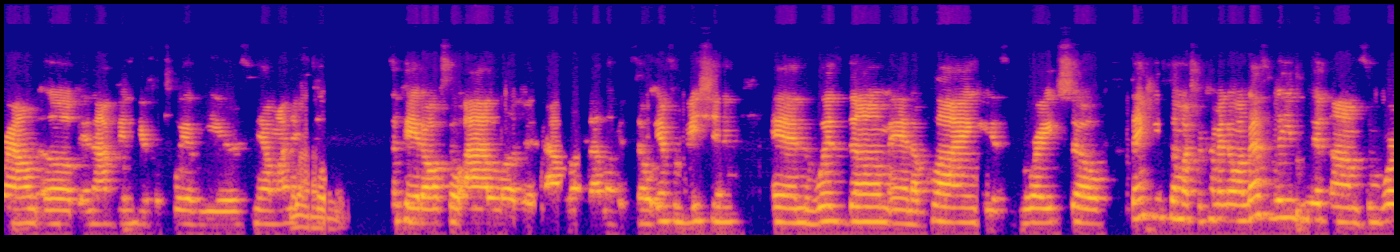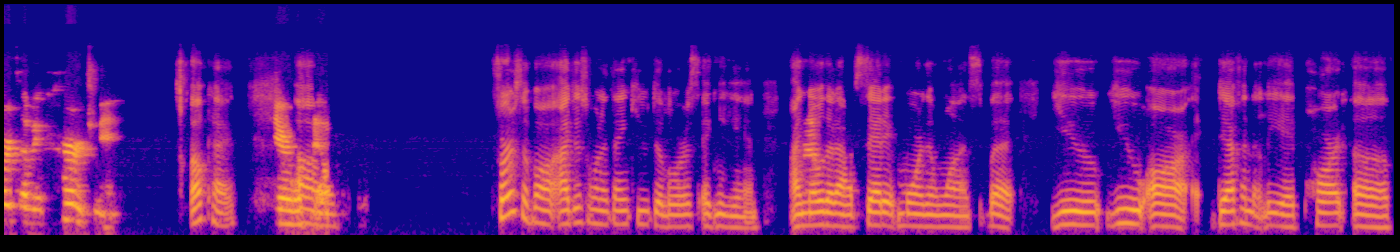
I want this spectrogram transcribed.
ground up, and I've been here for 12 years. Now my next goal to pay it off. So I love it. I love it. I love it. So information and wisdom and applying is great. So thank you so much for coming on. Let's leave with um, some words of encouragement. Okay. Share with um, First of all, I just want to thank you, Deloris, again. I know that I've said it more than once, but you you are definitely a part of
